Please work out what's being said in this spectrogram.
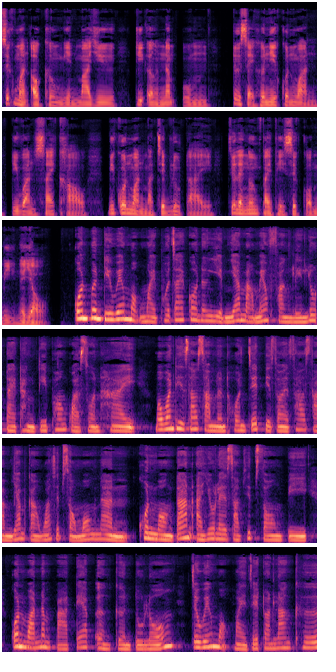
ซึกมันเอาเครื่องเมียนมายื้อที่เอิงน้ำอุ่มตื้อใส่เฮนีกวนวันที่วันไส้ขาวมีกวนวันมาเจ็บลูตายเจะแลเงิงไปพีซึกก็มีในเยา ก้นปืนตีเว้งหมอกใหม่ผัวใจก็ดึงเหยียบย่หมากแม่งฟังลิ้นลูกตายทางตีพ่องกว่าส่วนไฮเมื่อวันที่เศร้าสามเดือนธันเจ็ดปีซอยเศร้าสามย่ำกลางวันสิบสองโมงนั่นคนมองด้านอายุเลยสามสิบสองปี ก้นวันน้ำปาแทบเอิงเกินตูลงจะเว้งหมอกใหม่ใจตอนล่างคือ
